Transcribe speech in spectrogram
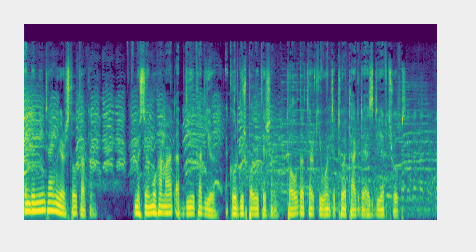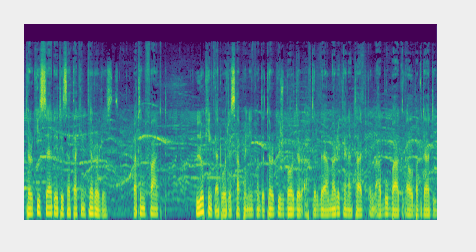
In the meantime, we are still talking. Mr. Muhammad Abdul Kadir, a Kurdish politician, told that Turkey wanted to attack the SDF troops. Turkey said it is attacking terrorists, but in fact, looking at what is happening on the Turkish border after the American attack on Abu Bakr al Baghdadi,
